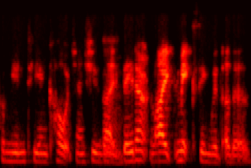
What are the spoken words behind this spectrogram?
community and culture, and she's like, mm. they don't like mixing with others.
